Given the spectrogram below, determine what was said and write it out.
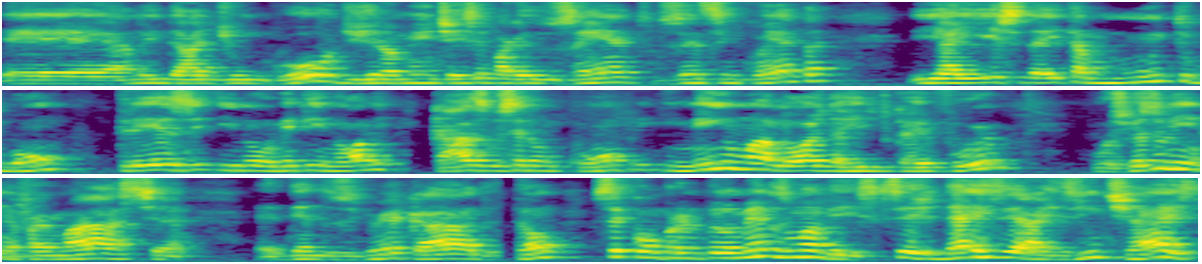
é, anuidade de um Gold, geralmente aí você paga 200, 250 e aí esse daí tá muito bom, R$13,99, caso você não compre em nenhuma loja da rede do Carrefour, posto de gasolina, farmácia, é, dentro do supermercado. Então, você comprando pelo menos uma vez, que seja 10 reais, 20 reais,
